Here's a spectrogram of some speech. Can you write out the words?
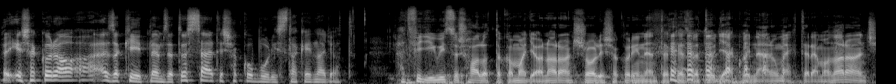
És akkor a, ez a két nemzet összeállt, és akkor buliztak egy nagyot. Hát figyelj, biztos hallottak a magyar narancsról, és akkor innentől kezdve tudják, hogy nálunk megterem a narancs,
